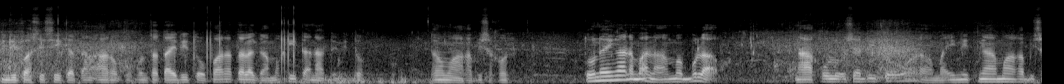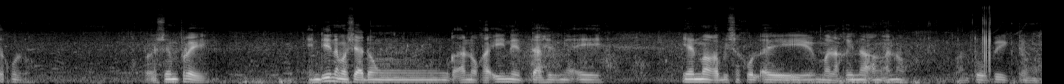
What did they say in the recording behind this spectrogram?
Hindi pa sisikat ang araw pupunta tayo dito para talaga makita natin ito. Ito mga kabisakol. Tunay nga naman ah, mabula. Nakakulo siya dito. Ah, mainit nga mga kabisakol. Pero siyempre hindi na masyadong ano kainit dahil nga eh yan mga kabisakol ay malaki na ang ano ang tubig tama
